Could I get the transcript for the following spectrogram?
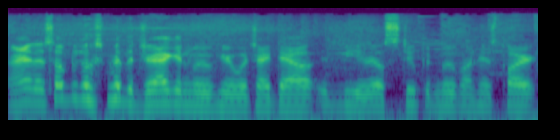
Alright, let's hope he goes for the dragon move here, which I doubt. It'd be a real stupid move on his part.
